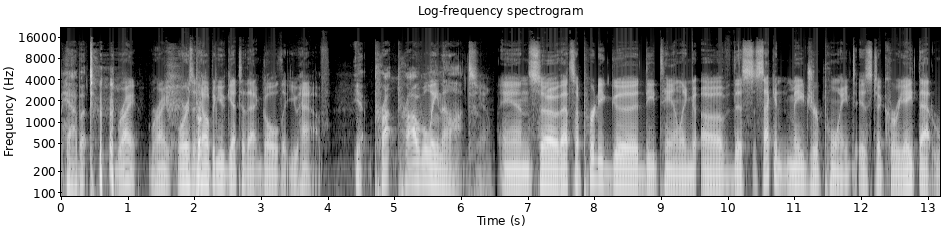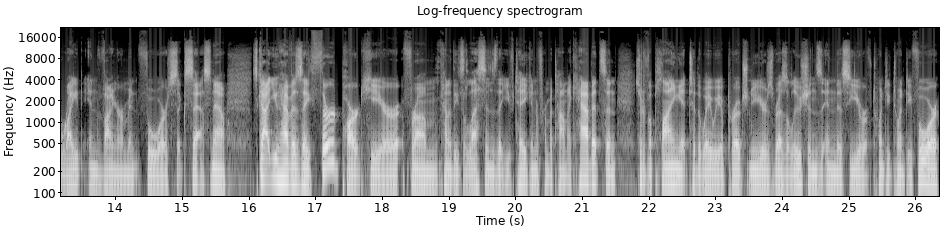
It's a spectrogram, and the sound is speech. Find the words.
habit? right, right. Or is it helping you get to that goal that you have? Yeah, pro- probably not. Yeah. And so that's a pretty good detailing of this second major point is to create that right environment for success. Now, Scott, you have as a third part here from kind of these lessons that you've taken from Atomic Habits and sort of applying it to the way we approach New Year's resolutions in this year of 2024.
